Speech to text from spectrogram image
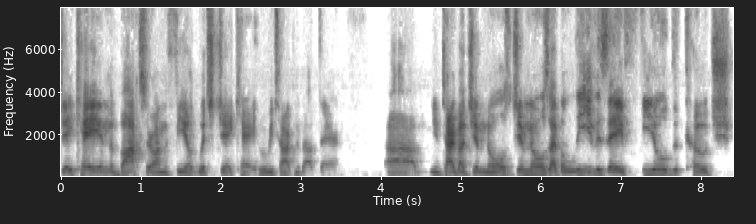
JK in the box or on the field? Which JK? Who are we talking about there? Uh, you talk about Jim Knowles. Jim Knowles, I believe, is a field coach.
